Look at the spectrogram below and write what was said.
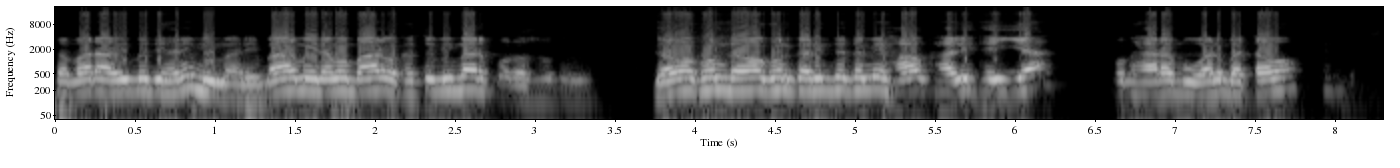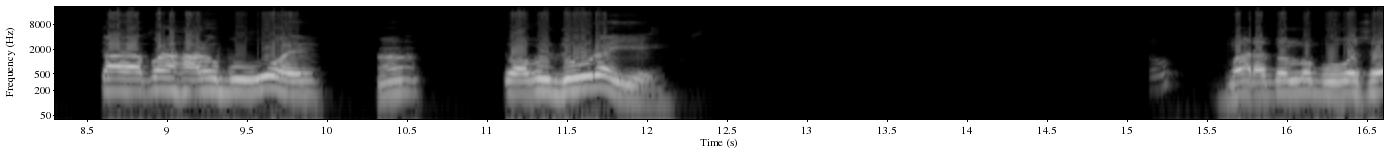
તમારે આવી બધી હરી બીમારી? બાર મહિનામાં બાર વખત તો બીમાર પડો છો તમે. દવાખોન દવાખોન કરીને તો તમે હાવ ખાલી થઈ ગયા. તો હારા બુવાને બતાવો. તારા પણ હારો બુ હોય હા? તો આપણે જોવડાવીએ મારા ધોનમાં બુવો છે.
